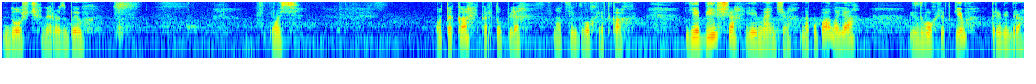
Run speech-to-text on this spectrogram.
дощ не розбив. Ось отака картопля на цих двох рядках. Є більша, є менша. Накопала я із двох рядків три відра.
